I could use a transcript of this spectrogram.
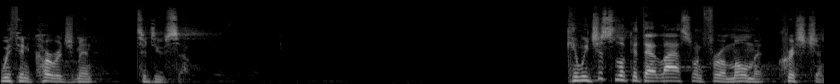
with encouragement to do so. Can we just look at that last one for a moment, Christian?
